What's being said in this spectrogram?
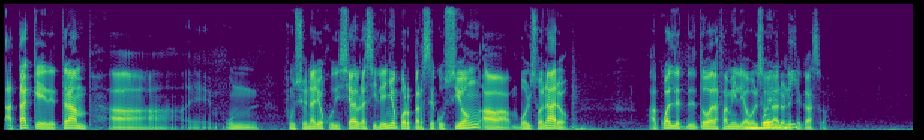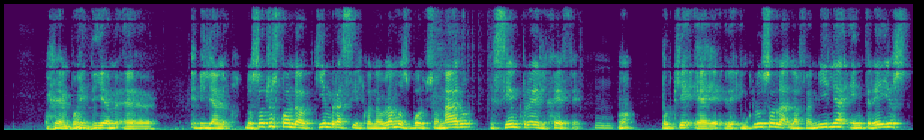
ataque de Trump a eh, un funcionario judicial brasileño por persecución a Bolsonaro. ¿A cuál de, toda la familia Bolsonaro en este caso? Buen día, eh, Emiliano, nosotros cuando aquí en Brasil, cuando hablamos Bolsonaro, es siempre el jefe, ¿no? Porque eh, eh, incluso la, familia, entre ellos,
